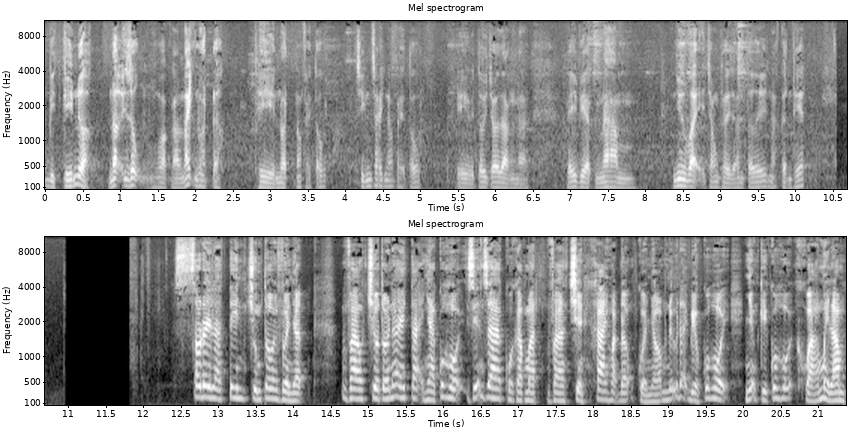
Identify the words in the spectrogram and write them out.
bịt kín được, lợi dụng hoặc là lách luật được thì luật nó phải tốt, chính sách nó phải tốt. Thì tôi cho rằng là cái việc làm như vậy trong thời gian tới là cần thiết. Sau đây là tin chúng tôi vừa nhận. Vào chiều tối nay tại nhà Quốc hội diễn ra cuộc gặp mặt và triển khai hoạt động của nhóm nữ đại biểu Quốc hội nhiệm kỳ Quốc hội khóa 15.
